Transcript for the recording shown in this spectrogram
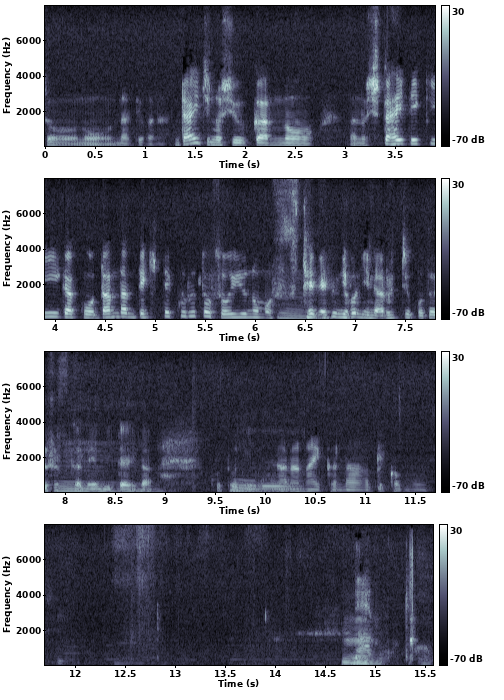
その、なんていうかな、第一の習慣の、あの主体的がこうだんだんできてくると、そういうのも捨てれるようになるっていうことですかね、うん。みたいなことにもならないかなとか思うし。うんなるほど。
